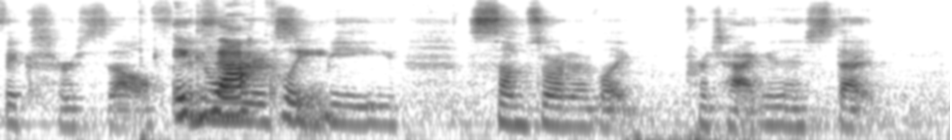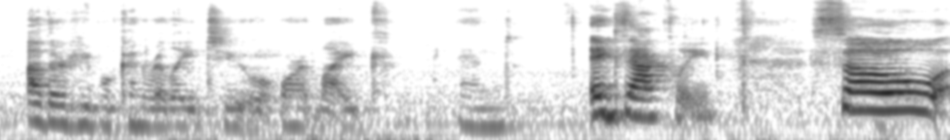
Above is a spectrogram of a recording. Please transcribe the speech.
fix herself Exactly. in order to be some sort of like protagonist that other people can relate to or like. And Exactly. So,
